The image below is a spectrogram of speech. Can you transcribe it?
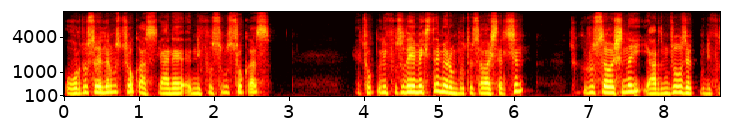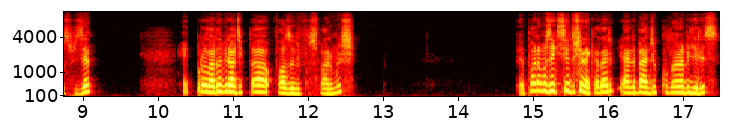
ordu sayılarımız çok az. Yani nüfusumuz çok az. Çok da nüfusu da yemek istemiyorum bu tür savaşlar için. Çünkü Rus savaşında yardımcı olacak bu nüfus bize. Evet buralarda birazcık daha fazla nüfus varmış. E, paramız eksiye düşene kadar yani bence kullanabiliriz.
